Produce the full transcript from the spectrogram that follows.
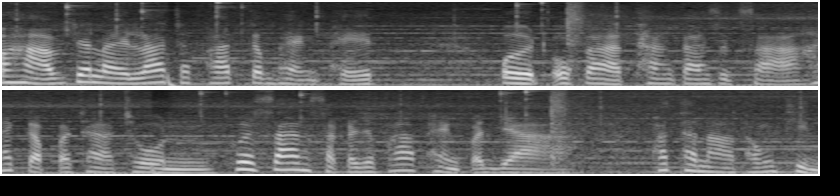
มหาวิทยาลัยราชภัฏกำแพงเพชร เปิดโอกาสทางการศึกษาให้กับประชาชน เพื่อสร้างศักยภาพแห่งปัญญา พัฒนาท้องถิ่น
